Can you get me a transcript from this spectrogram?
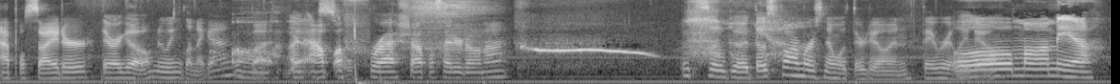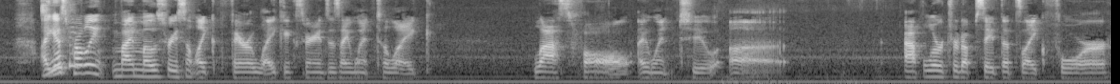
apple cider. There I go, New England again. Oh, but An yeah, app, so- a fresh apple cider donut. It's so good. Those farmers know what they're doing. They really do. Oh, mamma mia. I guess think- probably my most recent like fair like experience is I went to like last fall. I went to uh apple orchard upstate that's like for.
